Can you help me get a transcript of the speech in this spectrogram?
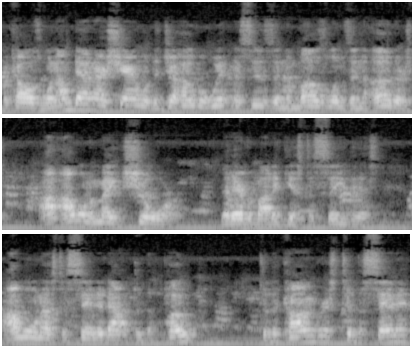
Because when I'm down there sharing with the Jehovah Witnesses and the Muslims and the others, I, I want to make sure that everybody gets to see this. I want us to send it out to the Pope, to the Congress, to the Senate,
